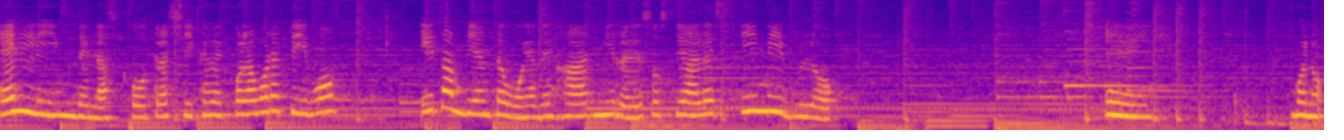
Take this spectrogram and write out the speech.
el link de las otras chicas del colaborativo y también te voy a dejar mis redes sociales y mi blog. Bueno,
